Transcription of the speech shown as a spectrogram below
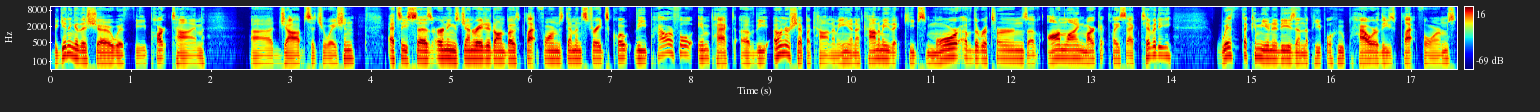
beginning of this show with the part time uh, job situation. Etsy says earnings generated on both platforms demonstrates, quote, the powerful impact of the ownership economy, an economy that keeps more of the returns of online marketplace activity with the communities and the people who power these platforms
